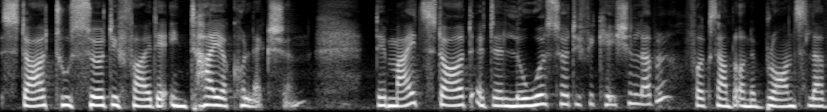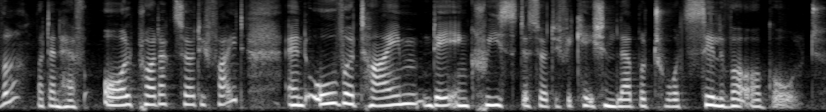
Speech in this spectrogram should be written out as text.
start to certify their entire collection. They might start at a lower certification level, for example, on a bronze level, but then have all products certified. And over time, they increase the certification level towards silver or gold.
